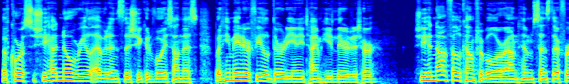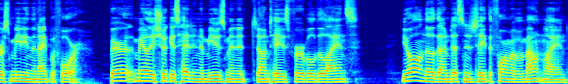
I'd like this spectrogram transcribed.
Of course, she had no real evidence that she could voice on this, but he made her feel dirty any time he leered at her. She had not felt comfortable around him since their first meeting the night before. Barrett merely shook his head in amusement at Dante's verbal defiance. You all know that I'm destined to take the form of a mountain lion,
